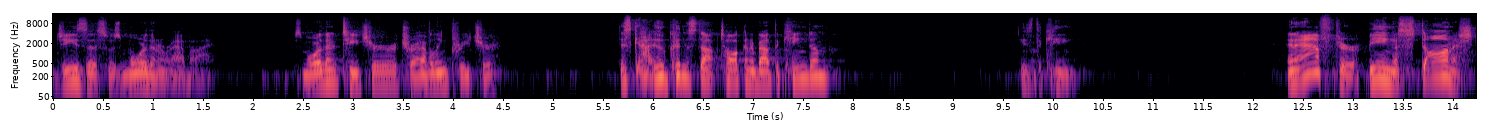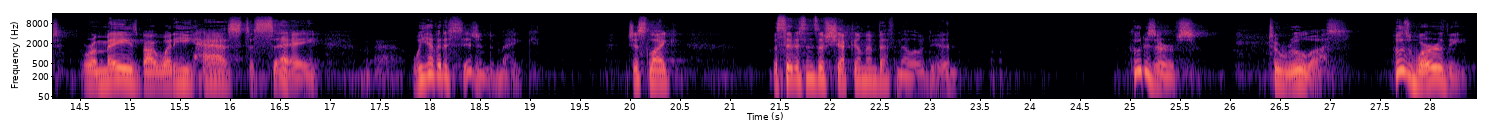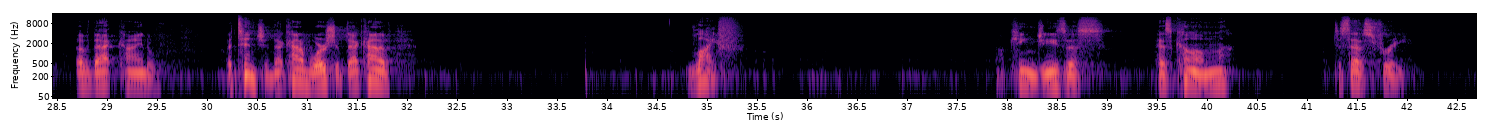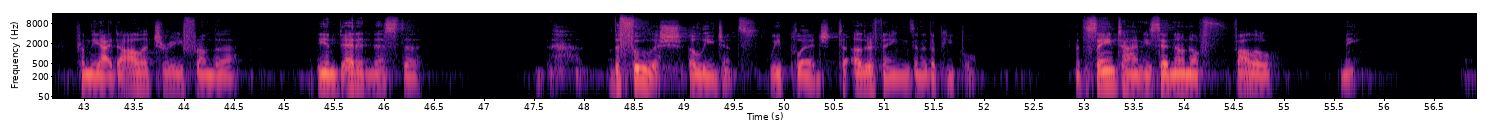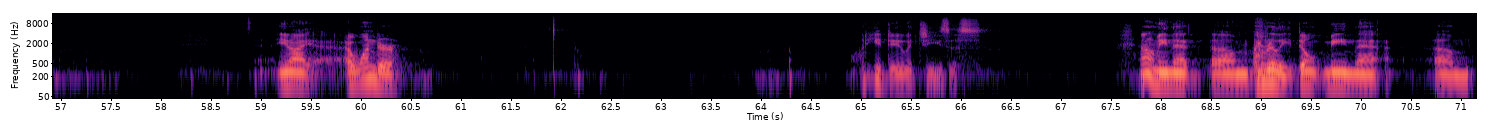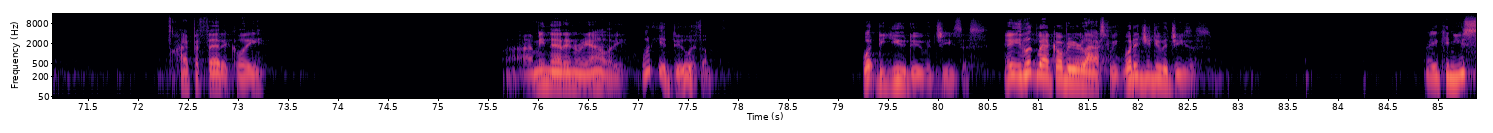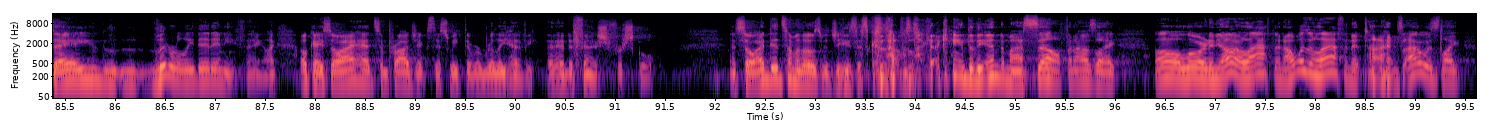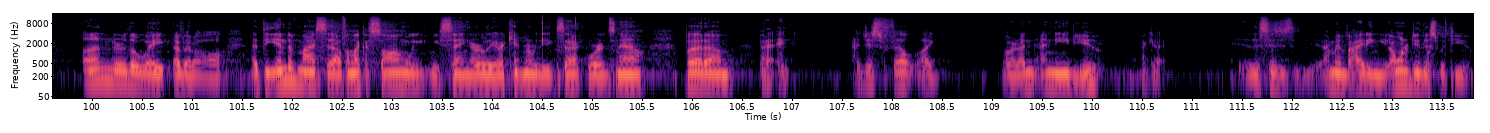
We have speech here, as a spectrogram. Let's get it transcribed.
Jesus was more than a rabbi. He was more than a teacher, a traveling preacher. This guy who couldn't stop talking about the kingdom, he's the king. And after being astonished or amazed by what he has to say, we have a decision to make, just like the citizens of Shechem and Beth did. Who deserves to rule us? Who's worthy of that kind of attention, that kind of worship, that kind of life? King Jesus has come to set us free from the idolatry, from the, the indebtedness, the, the foolish allegiance we've pledged to other things and other people. At the same time, he said, No, no, follow me. You know, I, I wonder what do you do with Jesus? I don't mean that, um, I really don't mean that um, hypothetically. I mean that in reality. What do you do with them? What do you do with Jesus? You look back over your last week. What did you do with Jesus? Can you say you literally did anything? Like, okay, so I had some projects this week that were really heavy that I had to finish for school. And so I did some of those with Jesus because I was like, I came to the end of myself and I was like, oh Lord, and y'all are laughing. I wasn't laughing at times. I was like under the weight of it all at the end of myself. And like a song we, we sang earlier, I can't remember the exact words now, but, um, but I, I just felt like, Lord, I, I need you. Like, I, this is, I'm inviting you. I want to do this with you.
